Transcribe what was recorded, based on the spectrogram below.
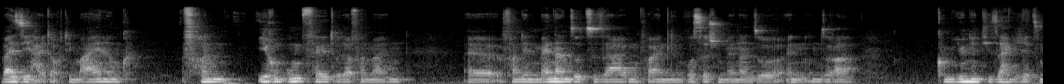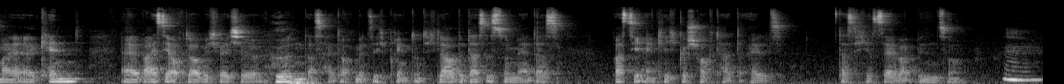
weil sie halt auch die Meinung von ihrem Umfeld oder von meinen äh, von den Männern sozusagen, vor allem den russischen Männern so in unserer Community, sage ich jetzt mal, äh, kennt, äh, weiß sie auch, glaube ich, welche Hürden das halt auch mit sich bringt. Und ich glaube, das ist so mehr das, was sie eigentlich geschockt hat, als dass ich es selber bin. So. Mhm.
